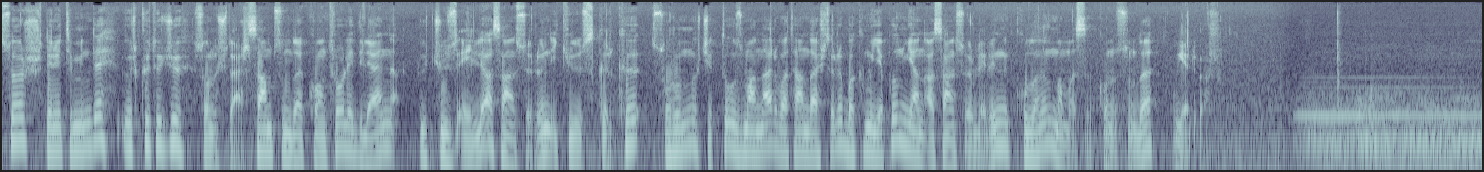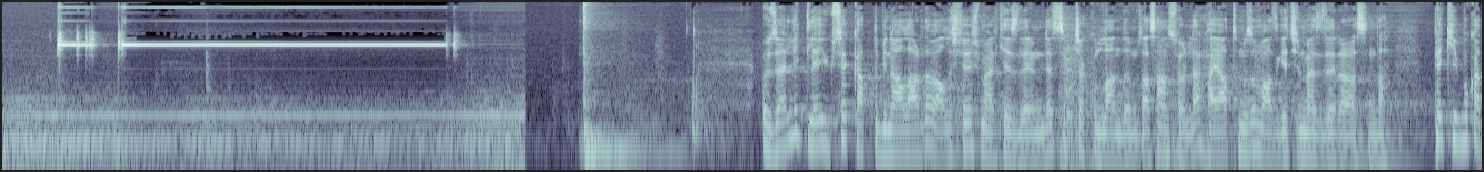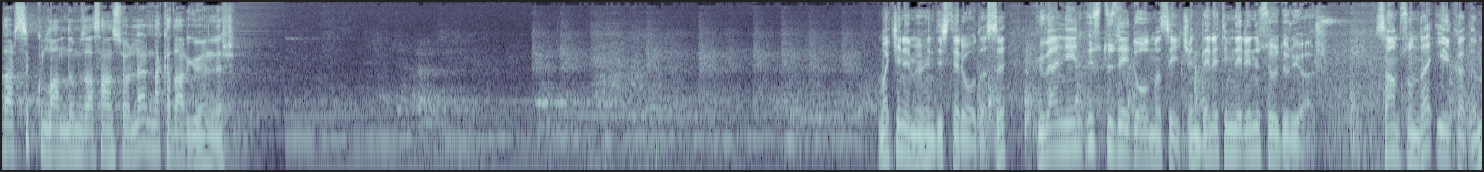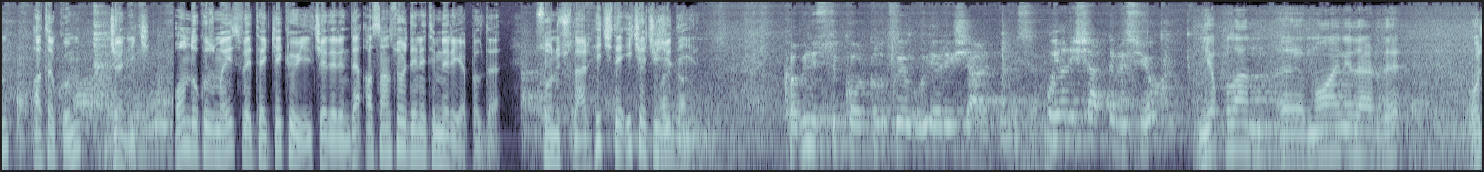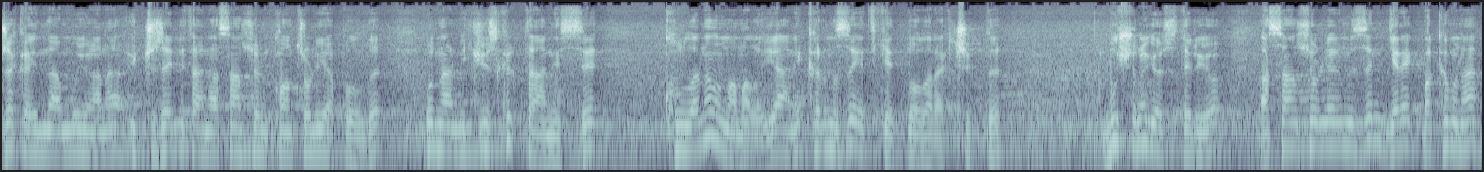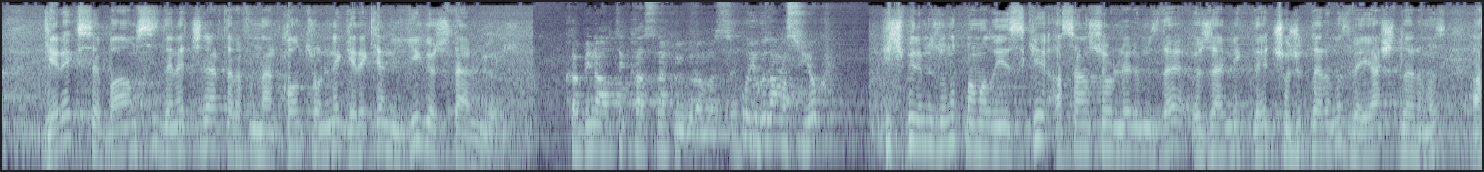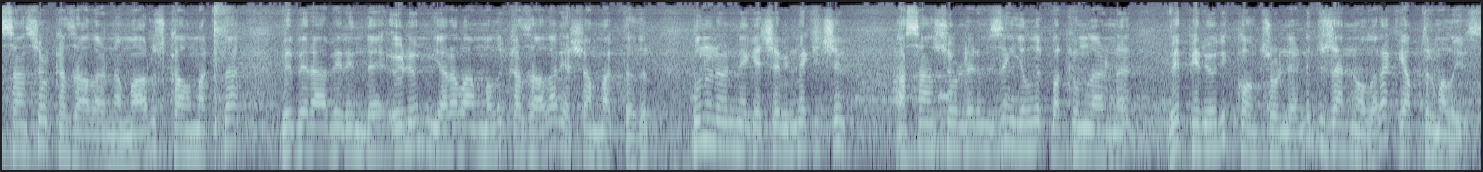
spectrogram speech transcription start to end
Asansör denetiminde ürkütücü sonuçlar. Samsun'da kontrol edilen 350 asansörün 240'ı sorunlu çıktı. Uzmanlar vatandaşları bakımı yapılmayan asansörlerin kullanılmaması konusunda uyarıyor. Özellikle yüksek katlı binalarda ve alışveriş merkezlerinde sıkça kullandığımız asansörler hayatımızın vazgeçilmezleri arasında. Peki bu kadar sık kullandığımız asansörler ne kadar güvenilir? Makine Mühendisleri Odası güvenliğin üst düzeyde olması için denetimlerini sürdürüyor. Samsun'da ilk adım Atakum, Canik, 19 Mayıs ve Tekkeköy ilçelerinde asansör denetimleri yapıldı. Sonuçlar hiç de iç açıcı değil. Kabin üstü korkuluk ve uyarı işaretlemesi. uyarı işaretlemesi yok. Yapılan e, muayenelerde Ocak ayından bu yana 350 tane asansörün kontrolü yapıldı. Bunların 240 tanesi kullanılmamalı yani kırmızı etiketli olarak çıktı. Bu şunu gösteriyor. Asansörlerimizin gerek bakımına gerekse bağımsız denetçiler tarafından kontrolüne gereken ilgiyi göstermiyoruz. Kabin altı kasnak uygulaması. Uygulaması yok. Hiçbirimiz unutmamalıyız ki asansörlerimizde özellikle çocuklarımız ve yaşlılarımız asansör kazalarına maruz kalmakta ve beraberinde ölüm, yaralanmalı kazalar yaşanmaktadır. Bunun önüne geçebilmek için asansörlerimizin yıllık bakımlarını ve periyodik kontrollerini düzenli olarak yaptırmalıyız.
